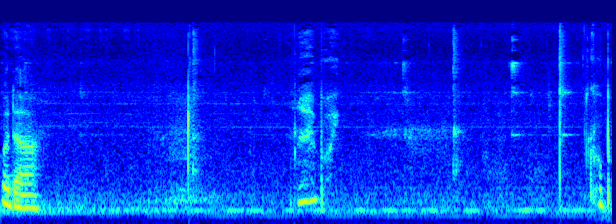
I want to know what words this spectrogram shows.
Good, uh. Right, boy. Good boy.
